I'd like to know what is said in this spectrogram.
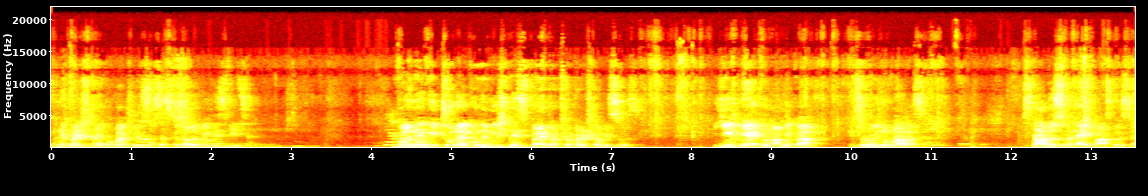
Вони прийшли, побачили Ісуса і сказали, вийди звідси. Вони відчули економічний збиток, що прийшов Ісус. Їхня економіка зруйнувалася. Стадо свиней паслося.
